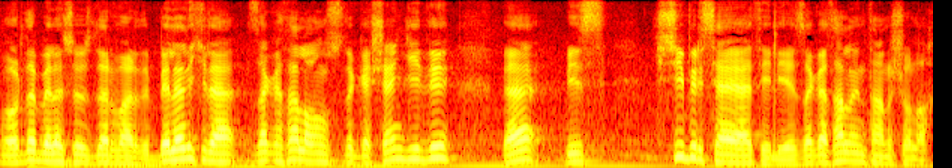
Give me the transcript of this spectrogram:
Orada belə sözlər vardı. Beləliklə Zaqatala onsuz da qəşəng idi və biz kiçik bir səyahət eləyək. Zaqatala ilə tanış olaq.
